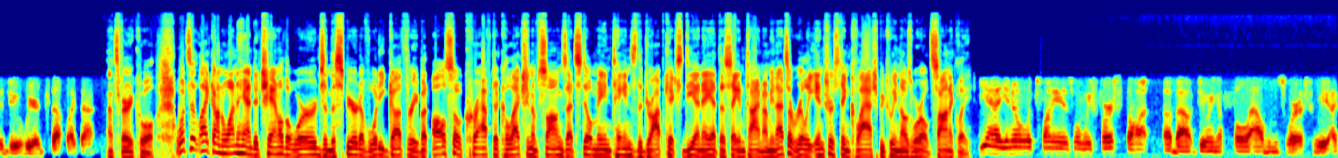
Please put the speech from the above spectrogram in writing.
to do weird stuff like that. That's very cool. What's it like on one hand to channel the words and the spirit of Woody Guthrie, but also craft a collection of songs that still maintains the Dropkicks DNA at the same time? I mean, that's a really interesting clash between those worlds sonically. Yeah, you know what's funny is when we first thought about doing a full album's worth, we I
